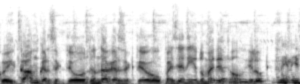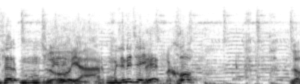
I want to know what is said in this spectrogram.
कोई काम कर सकते हो धंधा कर सकते हो पैसे नहीं है तो मैं देता हूँ ये लो नहीं नहीं सर लो यार। मुझे नहीं चाहिए। रखो। लो।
